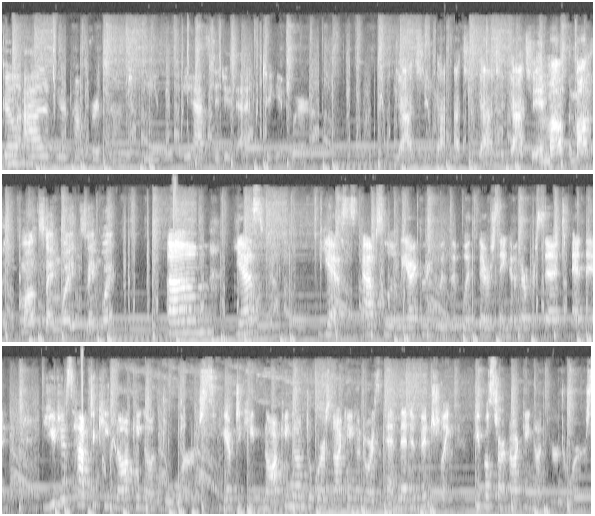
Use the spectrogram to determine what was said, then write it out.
Go out of your comfort zone to be able. You have to do that to get where. Got you, got you, got you, got you. And mom, mom, mom, same way, same way. Um, yes, yes, absolutely. I agree with what they're saying 100%. And then you just have to keep knocking on doors. You have to keep knocking on doors, knocking on doors, and then eventually people start knocking on your doors.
